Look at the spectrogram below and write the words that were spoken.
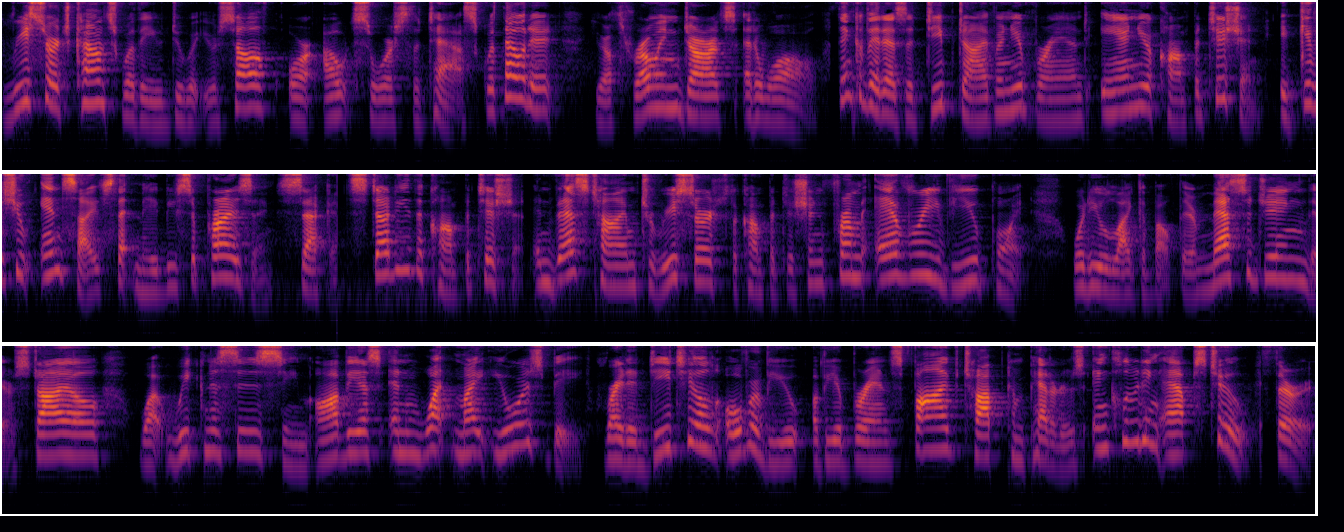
Research counts whether you do it yourself or outsource the task. Without it, you're throwing darts at a wall. Think of it as a deep dive in your brand and your competition. It gives you insights that may be surprising. Second, study the competition. Invest time to research the competition from every viewpoint. What do you like about their messaging, their style? What weaknesses seem obvious, and what might yours be? Write a detailed overview of your brand's five top competitors, including apps too. Third,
